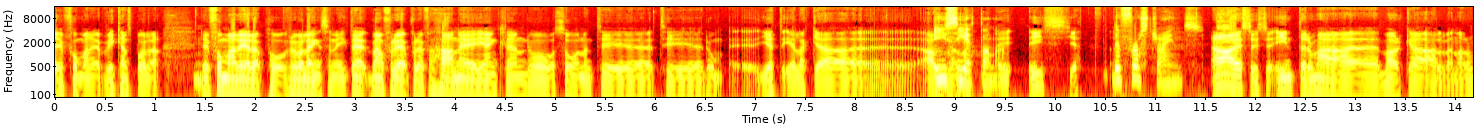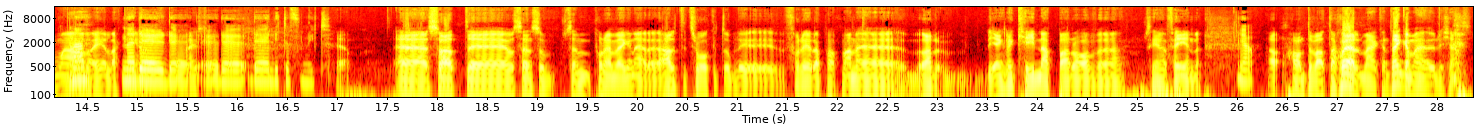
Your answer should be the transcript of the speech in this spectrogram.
Det får man reda Vi kan spoila. Det får man reda på, för det var länge sedan det gick. Det, man får reda på det för han är egentligen då sonen till, till de eh, jätteelaka eh, alverna. Isjättarna. I- Isjätt. The Frost Giants. Ja, just det, just det. Inte de här eh, mörka alverna. De här Nej, andra elaka. Nej, det, det, Ja, just det. det, är lite för nytt. Eh, så att, eh, och sen, så, sen på den vägen är det alltid tråkigt att bli, få reda på att man är var- egentligen kidnappad av eh, sina fiender. Ja. Ja, har inte varit där själv men jag kan tänka mig hur det känns.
